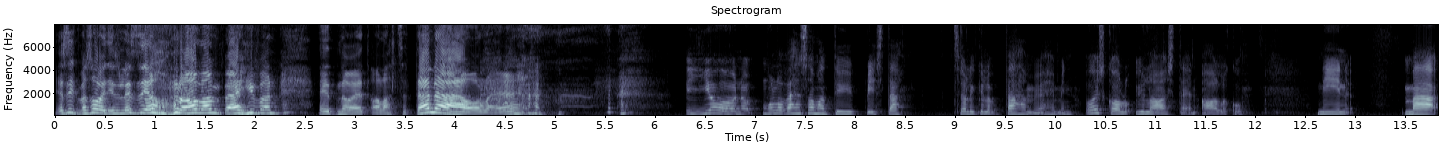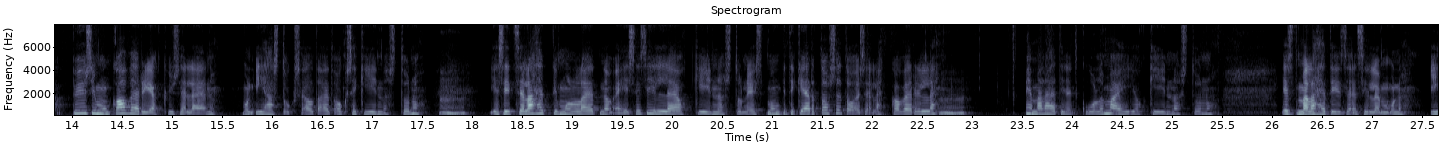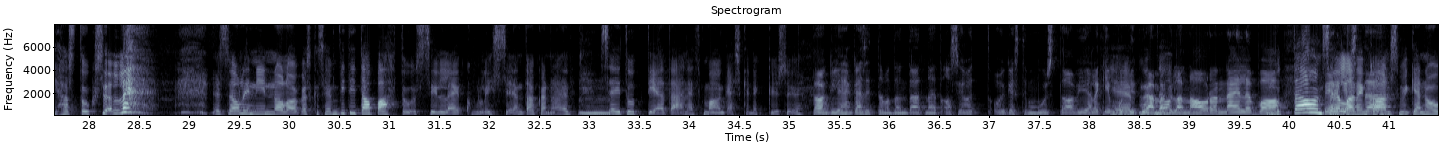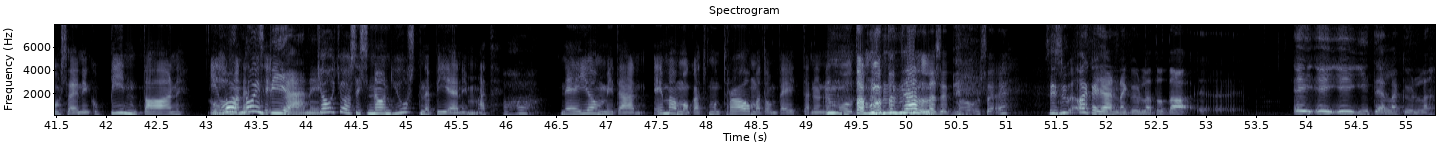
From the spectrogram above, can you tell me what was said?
Ja sitten mä soitin sille seuraavan päivän, että no, et alat sä tänään ole. Joo, no mulla on vähän samantyyppistä. Se oli kyllä vähän myöhemmin. Oisko ollut yläasteen alku? Niin mä pyysin mun kaveria kyseleen mun ihastukselta, että onko se kiinnostunut. Mm. Ja sitten se lähetti mulle, että no ei se sille ole kiinnostunut. Ja sitten mun piti kertoa se toiselle kaverille. Mm. Ja mä lähetin, että kuulemma ei ole kiinnostunut. Ja sitten mä lähetin sen sille mun ihastukselle. Ja se oli niin nolo, koska sen piti tapahtua silleen kulissien takana, että mm. se ei tule tietään, että mä oon käskenyt kysyä. Tämä on kyllä ihan käsittämätöntä, että näitä asioita oikeasti muistaa vieläkin, mutta nykyään no, mä kyllä nauran näille vaan Mutta tämä on pelkästään... sellainen kans, mikä nousee niinku pintaan. Ilman, Oho, noin si- pieni? Joo, joo, siis ne on just ne pienimmät. Oho. Ne ei ole mitään, emämokat mun traumat on peittänyt ne multa, mutta tällaiset nousee. Siis aika jännä kyllä, tota, ei, ei, ei itellä kyllä.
